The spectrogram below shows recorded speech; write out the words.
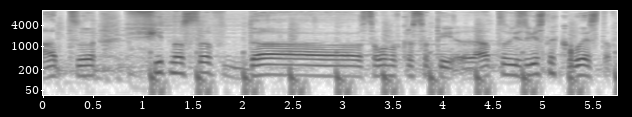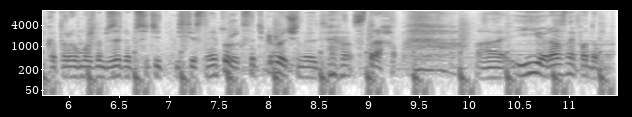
от э, фитнесов до салонов красоты, от известных квестов, которые можно обязательно посетить. Естественно, они тоже, кстати, приурочены страхом. А, и разные подобные.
